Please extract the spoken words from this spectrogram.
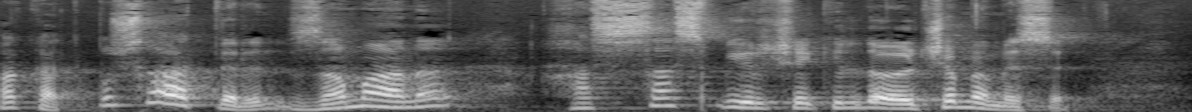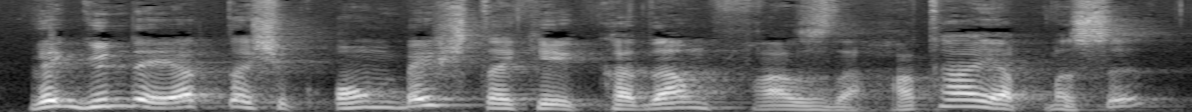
Fakat bu saatlerin zamanı hassas bir şekilde ölçememesi ve günde yaklaşık 15 dakikadan fazla hata yapması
